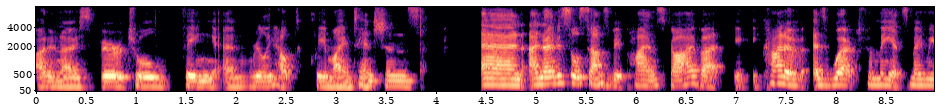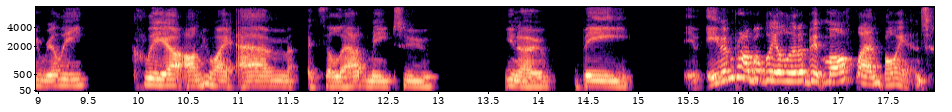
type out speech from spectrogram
I don't know, spiritual thing and really helped clear my intentions. And I know this all sounds a bit pie in sky, but it, it kind of has worked for me. It's made me really clear on who I am. It's allowed me to, you know, be even probably a little bit more flamboyant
